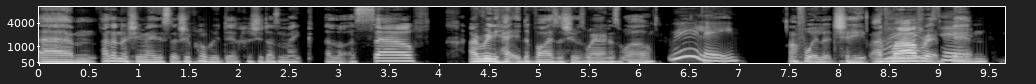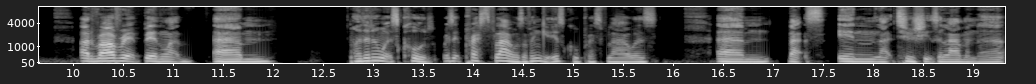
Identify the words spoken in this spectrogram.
Um, I don't know if she made this look. She probably did because she doesn't make a lot herself. I really hated the visor she was wearing as well. Really? I thought it looked cheap. I'd I rather it it. been. I'd rather it been like um, I don't know what it's called. Is it pressed flowers? I think it is called pressed flowers. Um, that's in like two sheets of laminate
